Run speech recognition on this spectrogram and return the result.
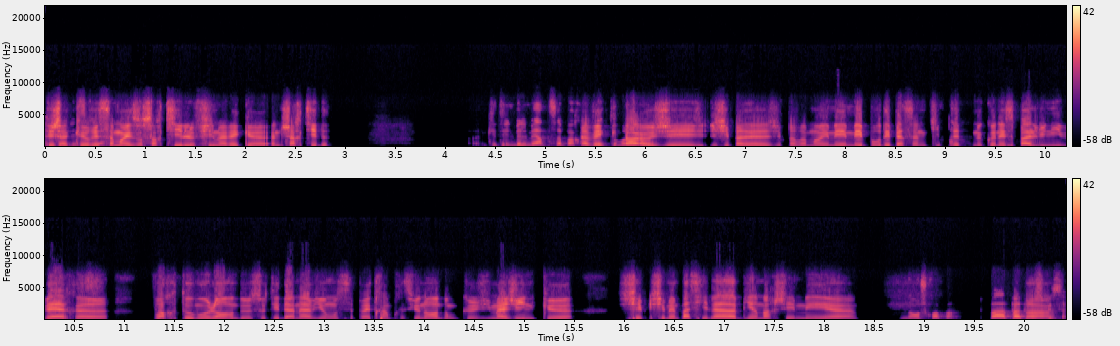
Déjà que récemment, ils ont sorti le film avec euh, Uncharted. Qui était une belle merde, ça, par contre. Avec... Ah, euh, j'ai j'ai pas, j'ai pas vraiment aimé, mais pour des personnes qui peut-être ne connaissent pas l'univers, euh, voir Tom Holland sauter d'un avion, ça peut être impressionnant. Donc j'imagine que. Je sais, même pas s'il a bien marché, mais Non, je crois pas. Pas, pas Ah plus bah. que ça.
